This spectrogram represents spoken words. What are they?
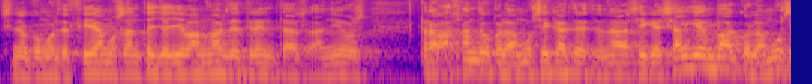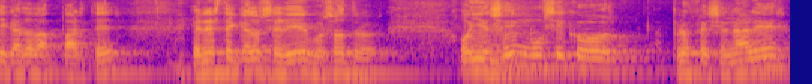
sino como os decíamos antes, ya llevan más de 30 años trabajando con la música tradicional. Así que si alguien va con la música a todas partes, en este caso seríais vosotros. Oye, sois músicos profesionales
